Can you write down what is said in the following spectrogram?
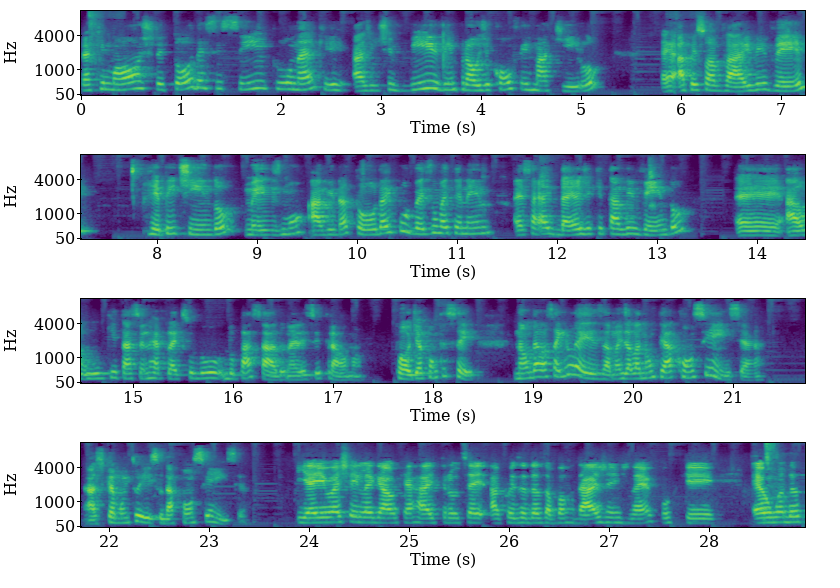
para que mostre todo esse ciclo né, que a gente vive em prol de confirmar aquilo, é, a pessoa vai viver repetindo mesmo a vida toda e por vezes não vai ter nem essa ideia de que está vivendo é, algo que está sendo reflexo do, do passado, né, desse trauma. Pode acontecer. Não dela sair lesa, mas ela não ter a consciência. Acho que é muito isso, da consciência. E aí eu achei legal que a Rai trouxe a coisa das abordagens, né? Porque é uma das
